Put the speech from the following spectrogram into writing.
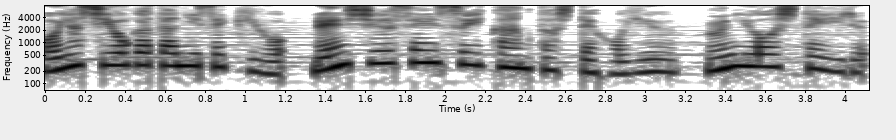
親潮型2隻を練習潜水艦として保有、運用している。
